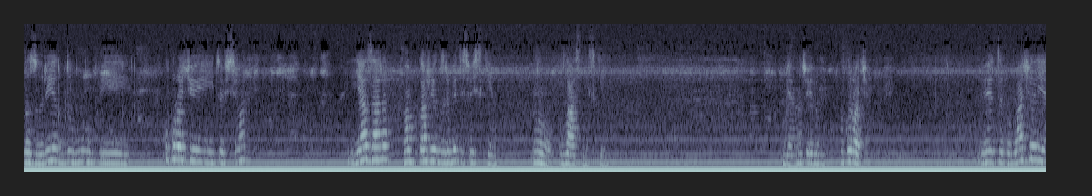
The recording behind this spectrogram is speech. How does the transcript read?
лазурит добув і... Ну, коротше, і це все. Я зараз вам покажу, як зробити свій скін. Ну, власний скін. Бля, на що я роблю? Ну, коротше. Ви це побачили, я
